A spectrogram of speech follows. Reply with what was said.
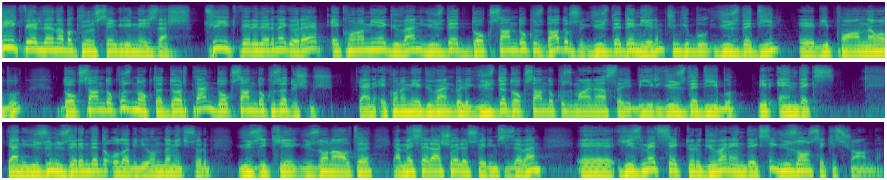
TÜİK verilerine bakıyoruz sevgili dinleyiciler. TÜİK verilerine göre ekonomiye güven yüzde 99 daha doğrusu yüzde demeyelim çünkü bu yüzde değil e, bir puanlama bu. 99.4'ten 99'a düşmüş. Yani ekonomiye güven böyle yüzde 99 manasında değil bir yüzde değil bu bir endeks. Yani yüzün üzerinde de olabiliyor onu demek istiyorum. 102, 116 ya mesela şöyle söyleyeyim size ben e, hizmet sektörü güven endeksi 118 şu anda.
